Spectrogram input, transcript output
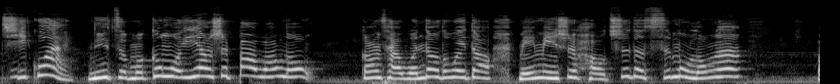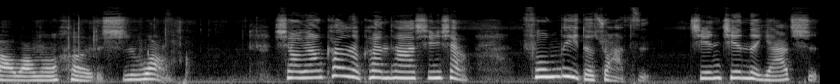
奇怪，你怎么跟我一样是霸王龙？刚才闻到的味道明明是好吃的慈母龙啊！霸王龙很失望。小梁看了看他，心想：锋利的爪子，尖尖的牙齿，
